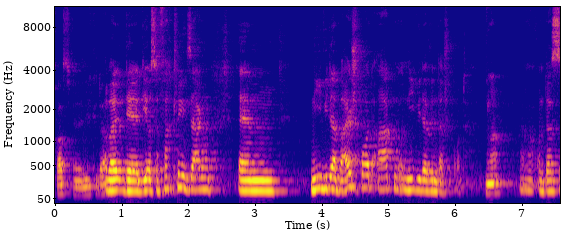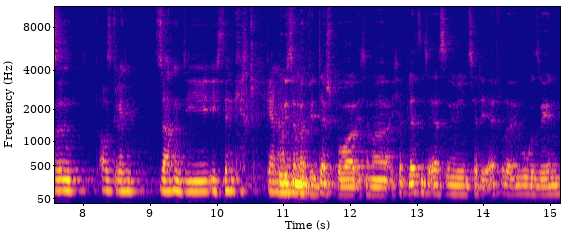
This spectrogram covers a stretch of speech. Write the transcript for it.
Krass, hätte ich nicht gedacht. Aber der, die aus der Fachklinik sagen, ähm, nie wieder Ballsportarten und nie wieder Wintersport. Ja. ja. Und das sind ausgerechnet Sachen, die ich sehr gerne habe. Und ich sag mal, Wintersport, ich sag mal, ich habe letztens erst irgendwie im ZDF oder irgendwo gesehen,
